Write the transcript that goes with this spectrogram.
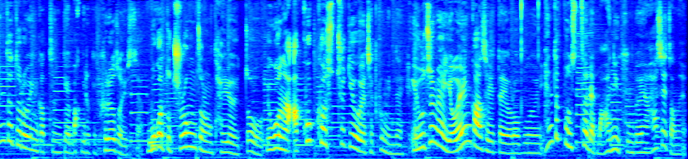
핸드 드로잉 같은 게 막 이렇게 그려져 있어요. 뭐가 또 주렁주렁 달려있죠. 이거는 아코크 스튜디오의 제품인데 요즘에 여행 가실 때 여러분 핸드폰 스트랩 많이 구매하시잖아요.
